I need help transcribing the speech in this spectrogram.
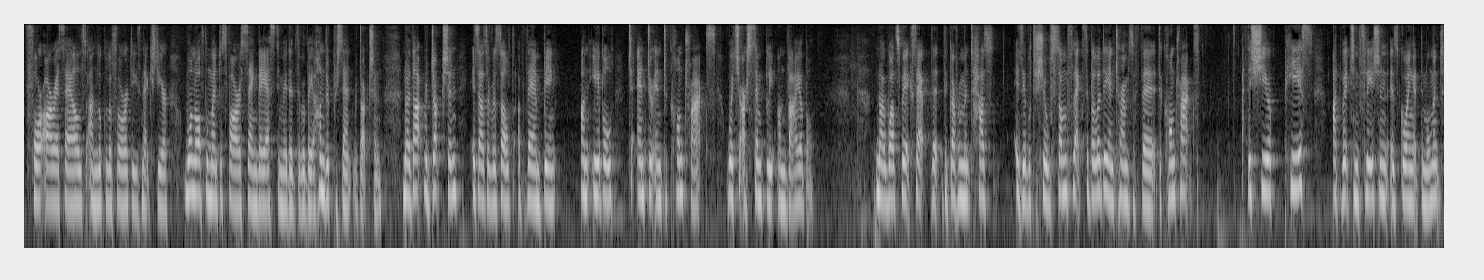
for RSLs and local authorities next year. One of them went as far as saying they estimated there would be a 100% reduction. Now, that reduction is as a result of them being unable to enter into contracts which are simply unviable. Now, whilst we accept that the government has is able to show some flexibility in terms of the, the contracts, the sheer pace at which inflation is going at the moment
